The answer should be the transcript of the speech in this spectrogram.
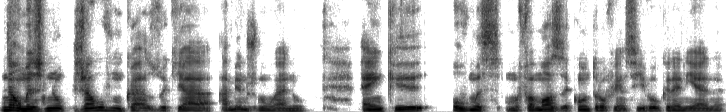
Não, mas no, já houve um caso aqui há, há menos de um ano em que houve uma, uma famosa contraofensiva ucraniana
